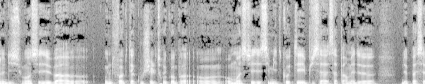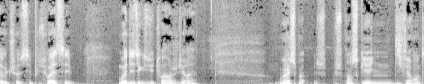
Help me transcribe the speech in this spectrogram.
ai dit souvent, c'est bah, une fois que t'as couché le truc, au, au- moins c'est mis de côté et puis ça, permet de, passer à autre chose. C'est plus, ouais, c'est ouais, des exutoires, je dirais. Ouais, je, pe- je, je pense qu'il y a une, différence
